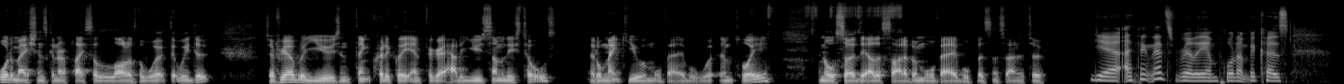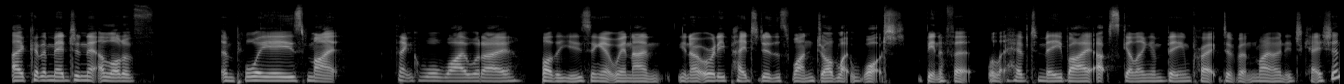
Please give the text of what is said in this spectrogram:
automation is going to replace a lot of the work that we do. So if you're able to use and think critically and figure out how to use some of these tools, it'll make you a more valuable employee and also the other side of a more valuable business owner too. Yeah, I think that's really important because I could imagine that a lot of employees might think, well, why would I bother using it when I'm, you know, already paid to do this one job? Like, what benefit will it have to me by upskilling and being proactive in my own education?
